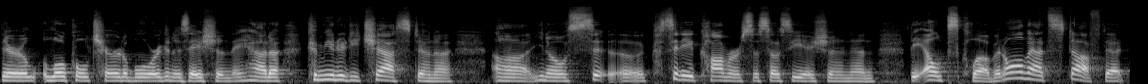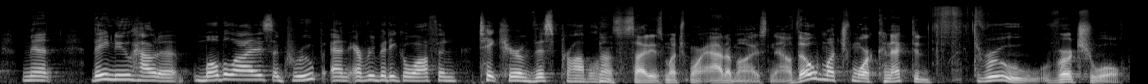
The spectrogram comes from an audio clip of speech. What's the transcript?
their local charitable organization. They had a community chest and a uh, you know, uh, City Commerce Association and the Elks Club and all that stuff that meant they knew how to mobilize a group and everybody go off and take care of this problem. No, society is much more atomized now, though much more connected through virtual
